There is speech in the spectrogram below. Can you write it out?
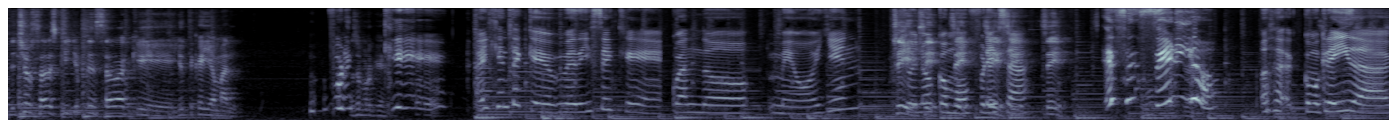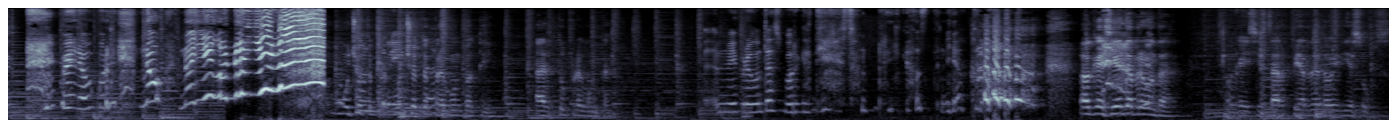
De hecho, ¿sabes qué? Yo pensaba que yo te caía mal. ¿Por, No sé por qué. qué? Hay gente que me dice que cuando me oyen Sí, sueno sí, como sí, fresa. Sí, sí. ¿Es en serio? O sea, como creída. Pero, ¿por qué? ¡No! ¡No llego! ¡No Mucho, te, mucho te pregunto a ti. A ver, tú pregunta. llego! Mi pregunta es: ¿por qué tienes sonrisas? Tenía Ok, siguiente pregunta. Ok, si Star pierde, doy 10 subs.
